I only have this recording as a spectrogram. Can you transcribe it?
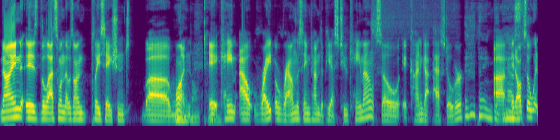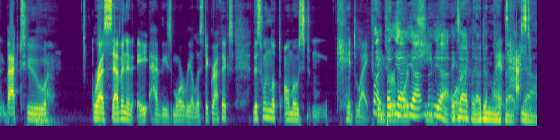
Nine is the last one that was on PlayStation uh, one. don't. It came out right around the same time the PS2 came out, so it kind of got passed over. Anything. That Um, has, it also went back to whereas seven and eight had these more realistic graphics. This one looked almost kid like. right, Things but were yeah, more yeah, yeah, exactly. I didn't like that. Yeah,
